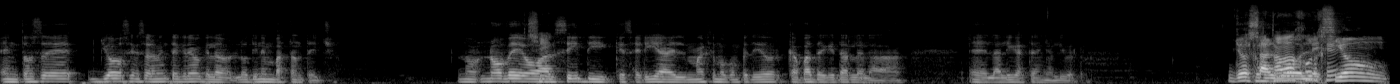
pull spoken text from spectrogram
Entonces, yo sinceramente creo que lo, lo tienen bastante hecho. No, no veo Sí. al City, que sería el máximo competidor, capaz de quitarle la, eh, la liga este año al Liverpool. Yo, salvo Jorge- lesión,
